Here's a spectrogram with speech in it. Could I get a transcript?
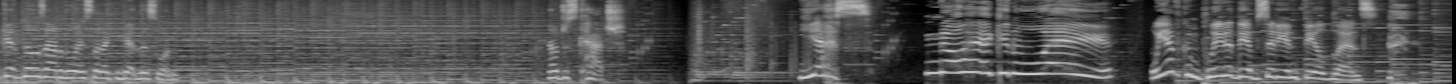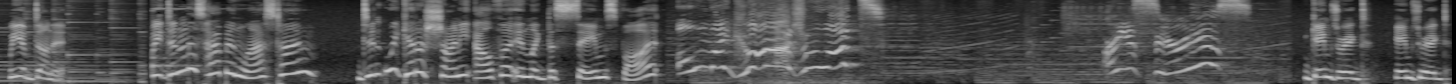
Get those out of the way so that I can get this one. Now just catch. Yes! No heckin' way! We have completed the Obsidian Fieldlands. we have done it. Wait, didn't this happen last time? Didn't we get a shiny alpha in like the same spot? Oh my gosh, what? Are you serious? Game's rigged. Game's rigged.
